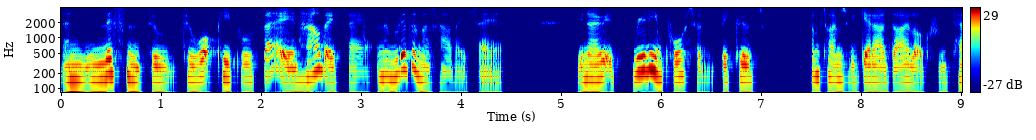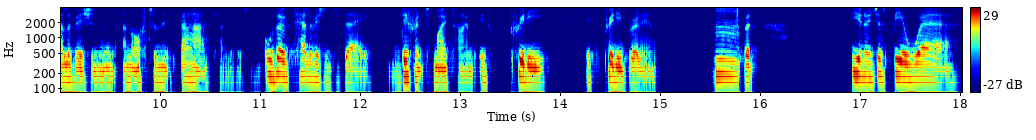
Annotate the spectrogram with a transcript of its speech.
and listen to, to what people say and how they say it and the rhythm of how they say it. You know, it's really important because sometimes we get our dialogue from television and, and often it's bad television although television today different to my time is pretty it's pretty brilliant mm. but you know just be aware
